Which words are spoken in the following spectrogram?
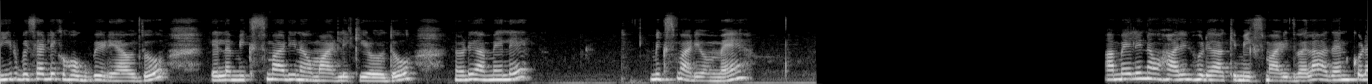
ನೀರು ಬಿಸಾಡಲಿಕ್ಕೆ ಹೋಗಬೇಡಿ ಯಾವುದು. ಎಲ್ಲ ಮಿಕ್ಸ್ ಮಾಡಿ ನಾವು ಮಾಡಲಿಕ್ಕಿರೋದು ನೋಡಿ, ಆಮೇಲೆ ಮಿಕ್ಸ್ ಮಾಡಿ ಒಮ್ಮೆ. ಆಮೇಲೆ ನಾವು ಹಾಲಿನ ಹುಡಿ ಹಾಕಿ ಮಿಕ್ಸ್ ಮಾಡಿದ್ವಲ್ಲ, ಅದನ್ನು ಕೂಡ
